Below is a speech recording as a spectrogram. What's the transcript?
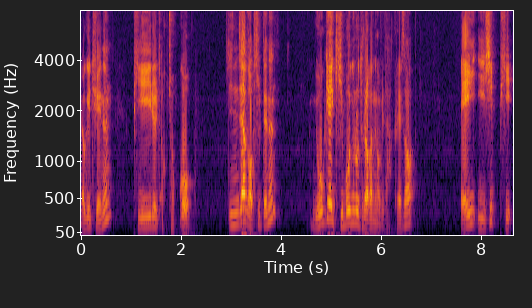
여기 뒤에는 B를 적- 적고 인자가 없을 때는 요게 기본으로 들어가는 겁니다. 그래서 A 20, B,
